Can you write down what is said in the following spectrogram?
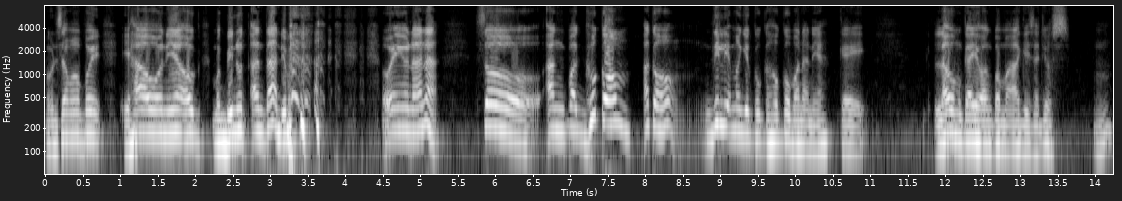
Unsa mo po'y ihaw niya og magbinutan ta, di ba? o ingon na. So, ang paghukom, ako, dili man gyud ko kahukom niya, kay lawom kayo ang pamaagi sa Dios. Hmm?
